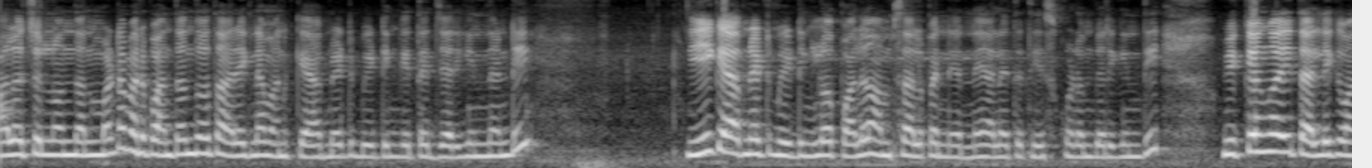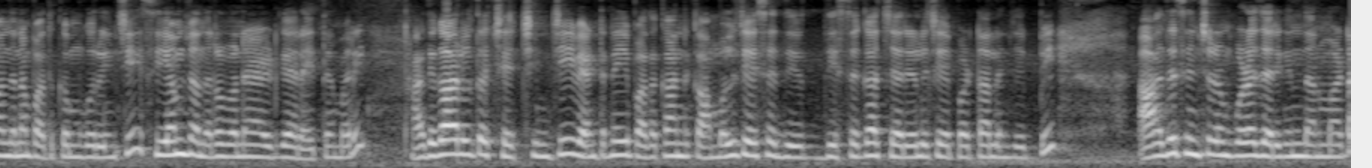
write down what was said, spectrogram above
ఆలోచనలో ఉందన్నమాట. మరి పంతొమ్మిదో తారీఖున మన క్యాబినెట్ మీటింగ్ అయితే జరిగిందండి. ఈ కేబినెట్ మీటింగ్లో పలు అంశాలపై నిర్ణయాలు అయితే తీసుకోవడం జరిగింది. ముఖ్యంగా ఈ తల్లికి వందన పథకం గురించి సీఎం చంద్రబాబు నాయుడు గారు అయితే మరి అధికారులతో చర్చించి వెంటనే ఈ పథకానికి అమలు చేసే దిశగా చర్యలు చేపట్టాలని చెప్పి ఆదేశించడం కూడా జరిగిందనమాట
